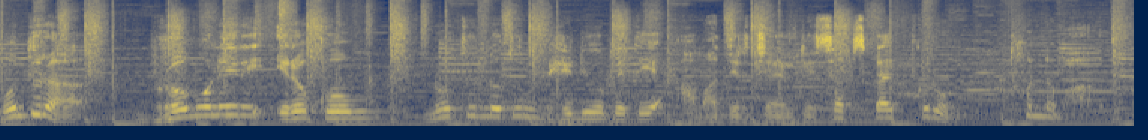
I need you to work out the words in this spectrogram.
বন্ধুরা, ভ্রমণের এরকম নতুন নতুন ভিডিও পেতে আমাদের চ্যানেলটি সাবস্ক্রাইব করুন। ধন্যবাদ।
